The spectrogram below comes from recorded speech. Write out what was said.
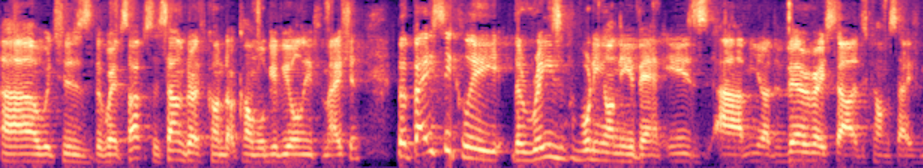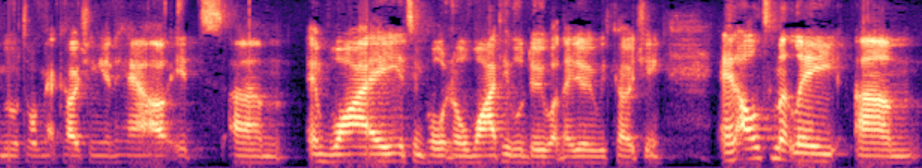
uh, which is the website. So salongrowthcon.com will give you all the information. But basically, the reason for putting on the event is, um, you know, the very, very start of this conversation, we were talking about coaching and how it's, um, and why it's important or why people do what they do with coaching. And ultimately, um,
